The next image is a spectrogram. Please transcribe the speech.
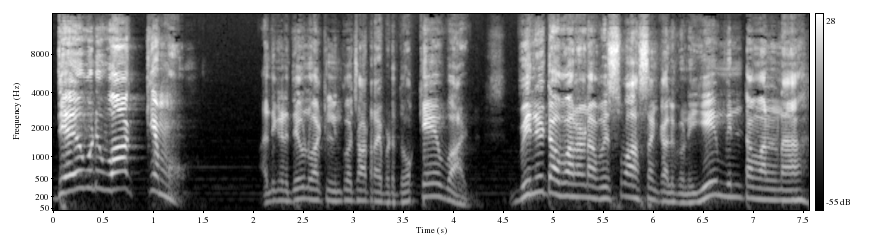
దేవుని వాక్యము. అందుకని దేవుని వాక్యం ఇంకో చోట రాయబడదు. ఒకే వర్డ్. వినటం వలన విశ్వాసం కలుగుని. ఏం వినటం వలన?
